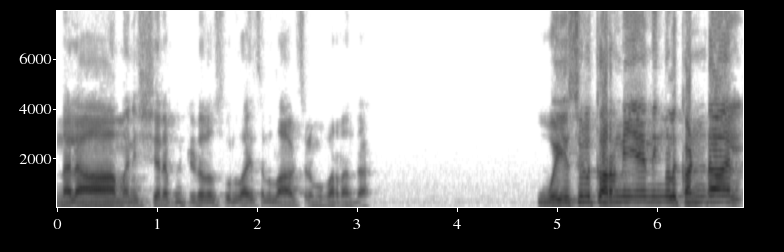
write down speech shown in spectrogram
എന്നാൽ ആ മനുഷ്യനെ പറ്റിയിട്ട് റസൂൽ അലൈഹി സ്വല്ലാ വസ്ലമ പറഞ്ഞെന്താ ഉവൈസുൽ കർണിയെ നിങ്ങൾ കണ്ടാൽ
